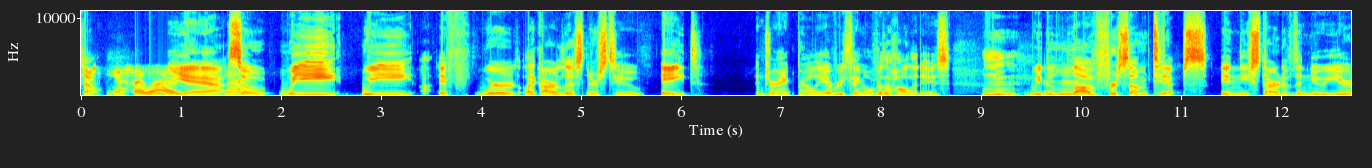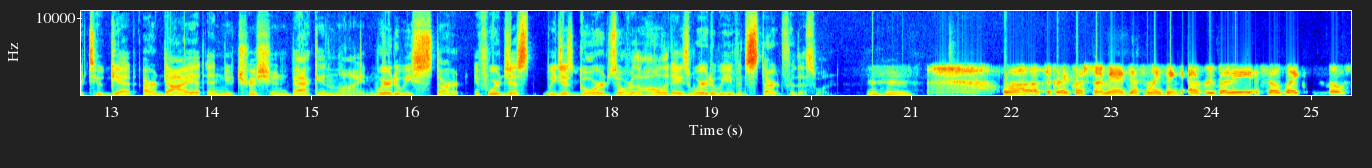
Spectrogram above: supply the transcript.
So Yes, I was. yeah, Yes. so we we uh, if we're like our listeners too ate and drank probably everything over the holidays. Mm. We'd Mm-hmm. love for some tips in the start of the new year to get our diet and nutrition back in line. Where do we start? If we're just we just gorged over the holidays, where do we even start for this one? Well, that's a great question. I mean, I definitely think everybody, it feels like most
